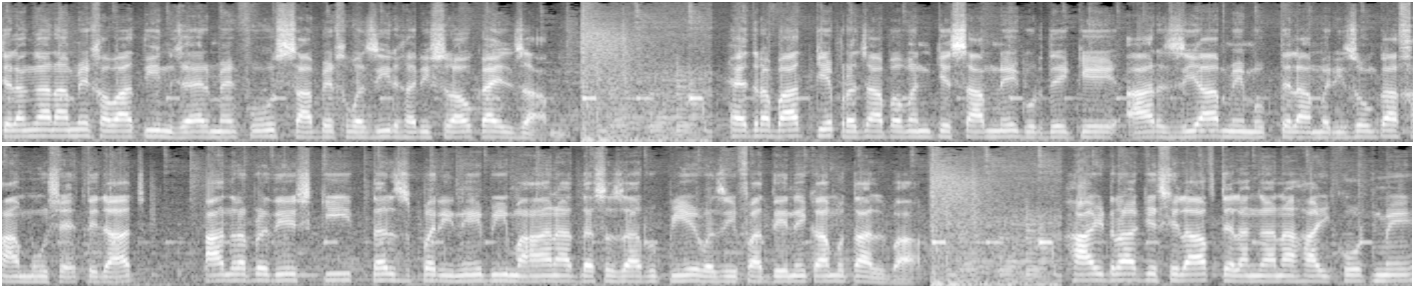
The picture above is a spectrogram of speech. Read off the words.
तेलंगाना में खवतिन गैर महफूज सबक वज़ीर हरीश राव का इल्ज़ाम। हैदराबाद के प्रजा भवन के सामने गुर्दे के आरजिया में मुबतला मरीजों का खामोश एहतजाज। आंध्र प्रदेश की तर्ज पर इन्हें भी महाना दस हज़ार रुपये वजीफ़ा देने का मुतालबा। हाइड्रा के खिलाफ तेलंगाना हाई कोर्ट में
